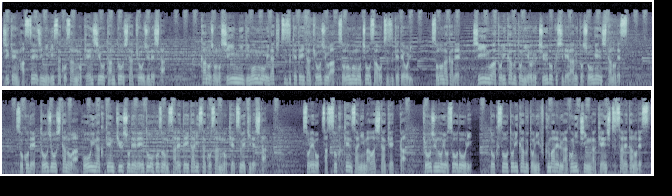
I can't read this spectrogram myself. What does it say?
事件発生時に梨紗子さんの検視を担当した教授でした。彼女の死因に疑問を抱き続けていた教授はその後も調査を続けており、その中で死因はトリカブトによる中毒死であると証言したのです。そこで登場したのは法医学研究所で冷凍保存されていた梨紗子さんの血液でした。それを早速検査に回した結果、教授の予想通り、毒草トリカブトに含まれるアコニチンが検出されたのです。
